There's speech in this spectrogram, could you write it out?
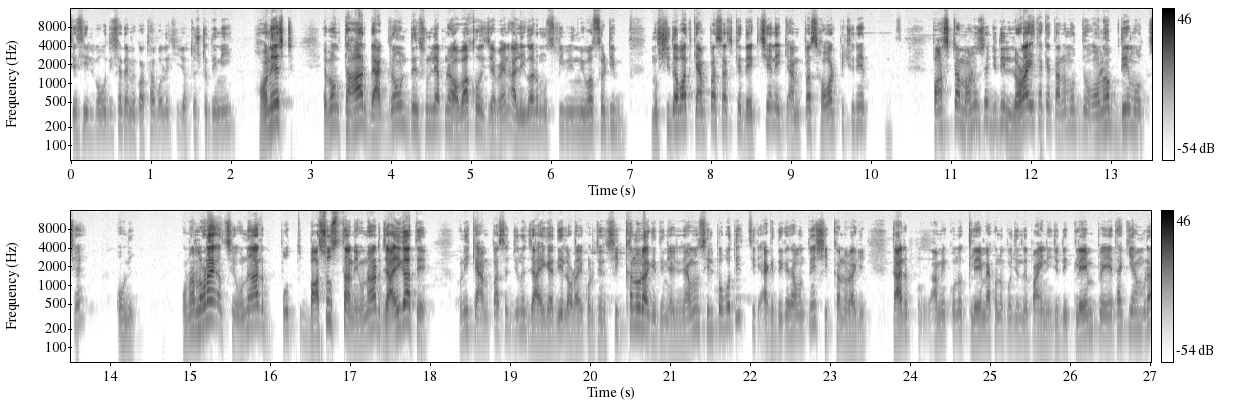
সেই শিল্পপতির সাথে আমি কথা বলেছি, যথেষ্ট তিনি হনেস্ট এবং তার ব্যাকগ্রাউন্ড শুনলে আপনার অবাক হয়ে যাবেন। আলিগড় মুসলিম ইউনিভার্সিটি মুর্শিদাবাদ ক্যাম্পাস আজকে দেখছেন, এই ক্যাম্পাস হওয়ার পিছনে পাঁচটা মানুষের যদি লড়াই থাকে, তার মধ্যে অন অফ দেম হচ্ছে উনি। ওনার লড়াই আছে ওনার বাসস্থানে ওনার জায়গাতে উনি ক্যাম্পাসের জন্য জায়গা দিয়ে লড়াই করেছেন। শিক্ষানুরাগী তিনি একজন। যেমন শিল্পপতি একদিকে যেমন তিনি শিক্ষানুরাগী। তার আমি কোনো ক্লেম এখনও পর্যন্ত পাইনি। যদি ক্লেম পেয়ে থাকি আমরা,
